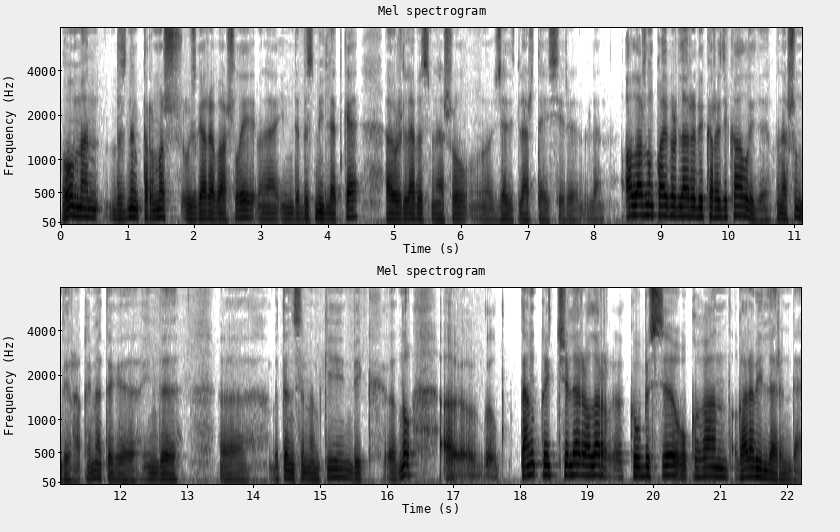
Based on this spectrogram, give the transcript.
гомумән безнең тормыш үзгәрә башлый. Менә инде без милләткә әвереләбез. Менә шул җәдитләр тәэсире белән. Аларның кайберләре бик радикал иде. Менә шундыйрак әмма теге инде бөтенсе мөмкин бик ну тәнкыйтьчеләр алар күбесе укыган гарәп илләрендә.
